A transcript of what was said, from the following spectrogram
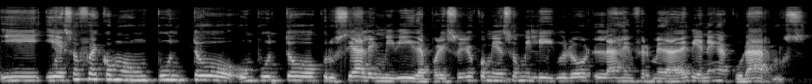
Y, y, eso fue como un punto, un punto crucial en mi vida. Por eso yo comienzo mi libro, Las enfermedades vienen a curarnos.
